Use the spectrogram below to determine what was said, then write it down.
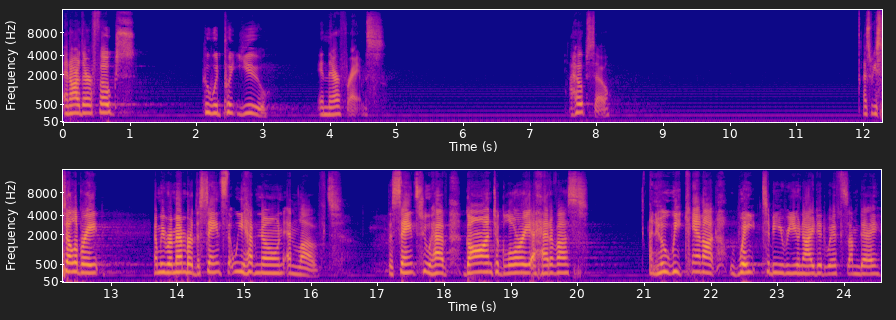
And are there folks who would put you in their frames? I hope so. As we celebrate and we remember the saints that we have known and loved, the saints who have gone to glory ahead of us, and who we cannot wait to be reunited with someday.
